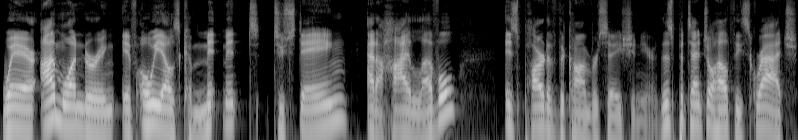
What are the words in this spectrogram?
where I'm wondering if OEL's commitment to staying at a high level is part of the conversation here. This potential healthy scratch,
